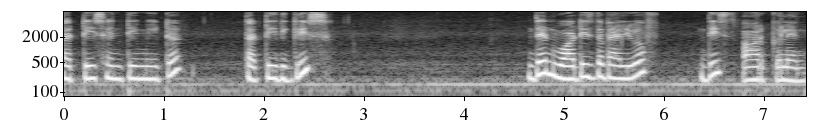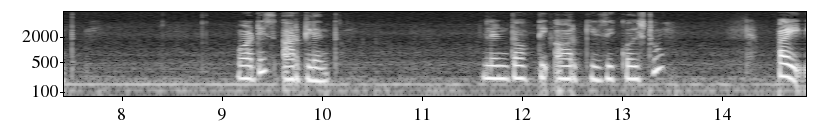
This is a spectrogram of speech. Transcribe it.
30 centimeter 30 degrees. Then what is the value of this arc length? What is arc length? Length of the arc is equals to pi.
